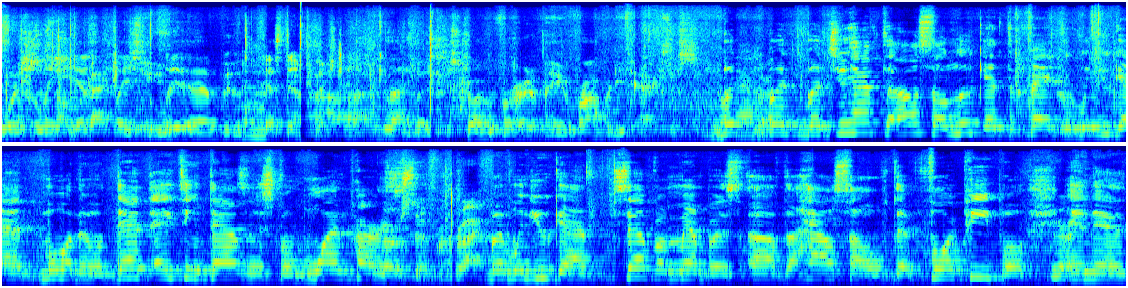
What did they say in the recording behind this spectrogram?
Fortunately, she has a place to live, but That's the information. Uh, right. but it's a struggle for her to pay her property taxes. But, but, but you have to also look at the fact that when you got more than, that eighteen thousand is for one person. Person, right. But when you got several members of the household, that four people, Right. and there,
